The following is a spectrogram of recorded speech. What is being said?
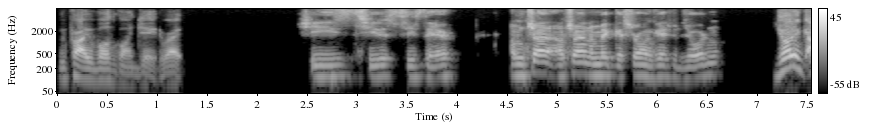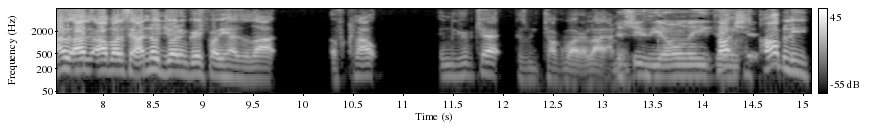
We probably both going Jade, right? She's she's she's there. I'm trying. I'm trying to make a strong case for Jordynne. Jordynne, I, I, I was about to say, I know Jordynne Grace probably has a lot of clout in the group chat because we talk about her a lot. I mean, she's the only. She's that, probably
